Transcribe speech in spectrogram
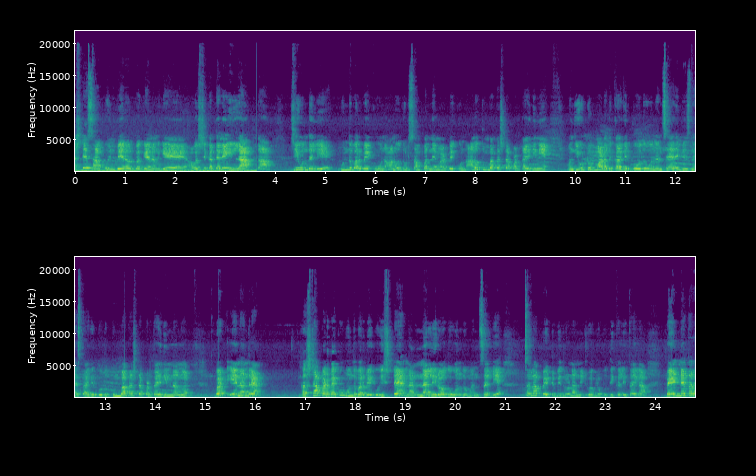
ಅಷ್ಟೇ ಸಾಕು ಇನ್ನು ಬೇರೆಯವ್ರ ಬಗ್ಗೆ ನನಗೆ ಅವಶ್ಯಕತೆನೇ ಇಲ್ಲ. ಜೀವನದಲ್ಲಿ ಮುಂದೆ ಬರಬೇಕು, ನಾನು ದುಡ್ಡು ಸಂಪಾದನೆ ಮಾಡಬೇಕು, ನಾನು ತುಂಬ ಕಷ್ಟಪಡ್ತಾ ಇದ್ದೀನಿ. ಒಂದು ಯೂಟ್ಯೂಬ್ ಮಾಡೋದಕ್ಕಾಗಿರ್ಬೋದು ನನ್ನ ಸ್ಯಾರಿ ಬಿಸ್ನೆಸ್ ಆಗಿರ್ಬೋದು, ತುಂಬ ಕಷ್ಟಪಡ್ತಾ ಇದ್ದೀನಿ ನಾನು. ಬಟ್ ಏನಂದರೆ, ಕಷ್ಟಪಡಬೇಕು, ಮುಂದೆ ಬರಬೇಕು. ಇಷ್ಟೇ ನನ್ನಲ್ಲಿರೋದು ಒಂದು ಮನಸ್ಸಲ್ಲಿ ಸಲ ಪೆಟ್ಟು ಬಿದ್ರು ನಾನು ನಿಜವಾಗ್ಲೂ ಬುದ್ಧಿ ಕಲಿತಾ ಇಲ್ಲ. ಬೆಣ್ಣೆ ಥರ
